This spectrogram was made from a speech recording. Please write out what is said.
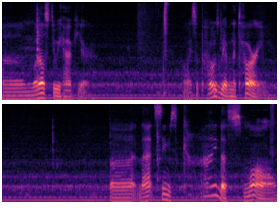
Um, what else do we have here? Well, I suppose we have an Atari. But that seems kinda small.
